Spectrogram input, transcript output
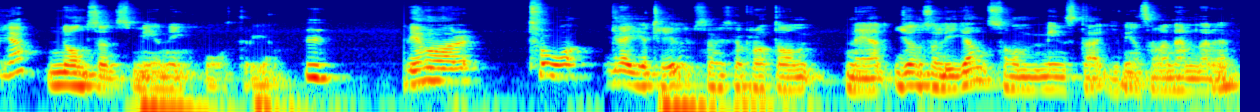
Ja. Nonsensmening återigen. Vi har två grejer till som vi ska prata om med Jönssonligan som minsta gemensamma nämnare.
